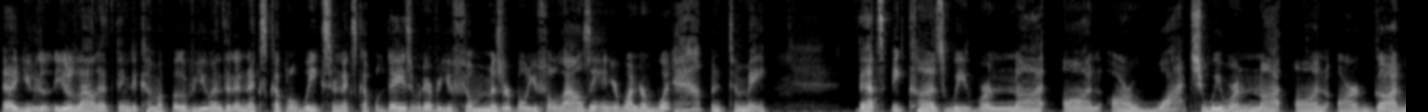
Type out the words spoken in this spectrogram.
Uh, you you allow that thing to come up over you, and then the next couple of weeks or next couple of days or whatever, you feel miserable, you feel lousy, and you're wondering what happened to me. That's because we were not on our watch. We were not on our guard.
